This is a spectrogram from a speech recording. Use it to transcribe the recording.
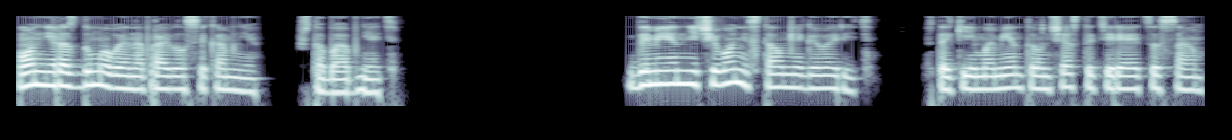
Он, не раздумывая, направился ко мне, чтобы обнять. Демиен ничего не стал мне говорить. В такие моменты он часто теряется сам.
